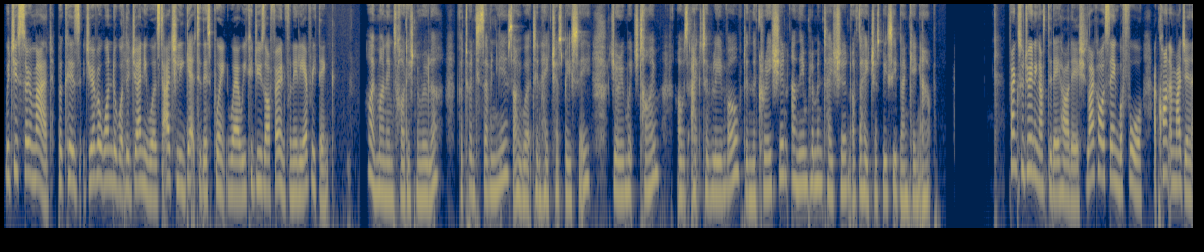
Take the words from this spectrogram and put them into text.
Which is so mad because do you ever wonder what the journey was to actually get to this point where we could use our phone for nearly everything? Hi, my name's Hardish Narula. For 27 years, I worked in HSBC, during which time I was actively involved in the creation and the implementation of the HSBC banking app. Thanks for joining us today, Hardish. Like I was saying before, I can't imagine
